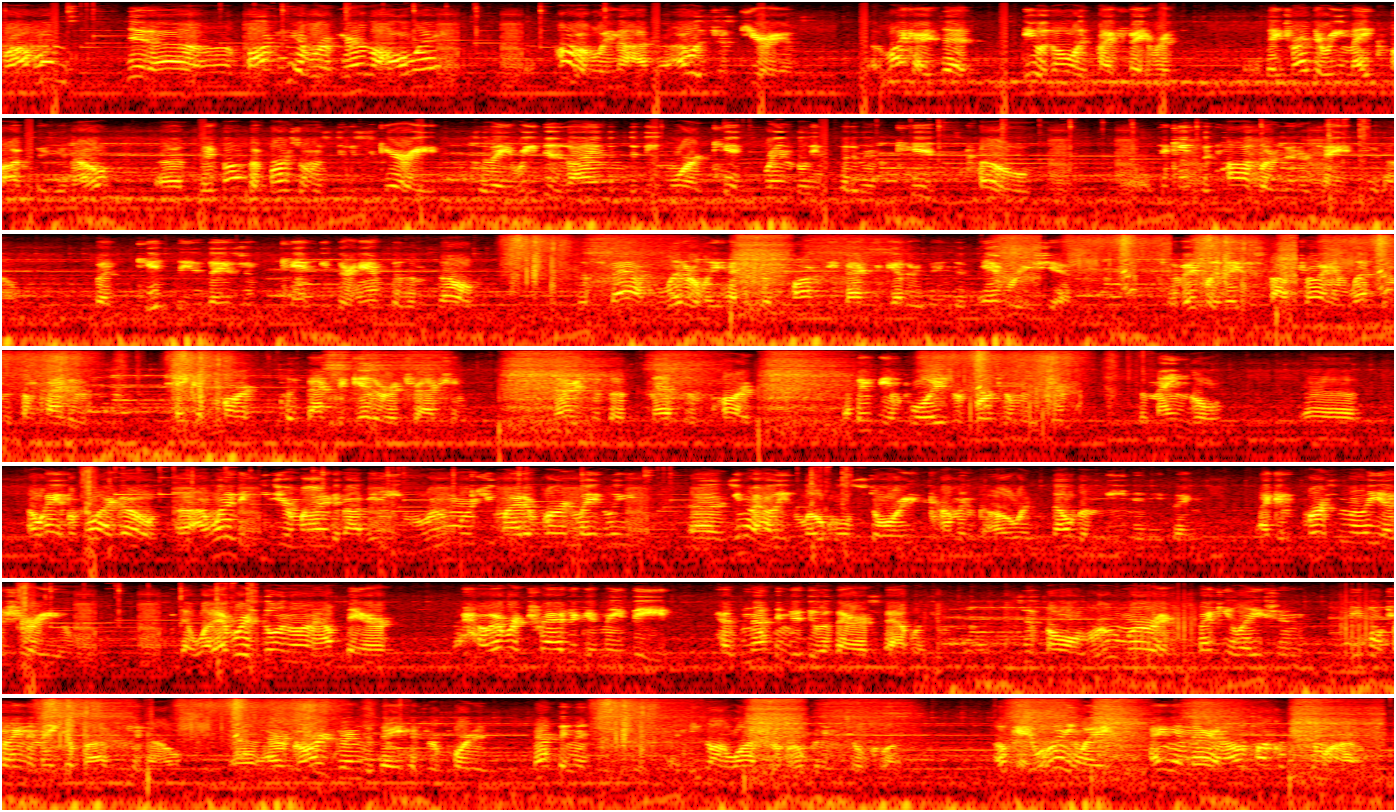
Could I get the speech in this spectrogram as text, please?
problems? Did uh, Foxy ever appear in the hallway? Probably not. I was just curious. Like I said, he was always my favorite. They tried to remake Foxy, you know? Uh, they thought the first one was too scary, so they redesigned him to be more kid-friendly and put him in Kids Cove uh, to keep the toddlers entertained, you know. But kids these days just can't keep their hands to themselves. The staff literally had to put Foxy back together at the end of every shift. Eventually they just stopped trying and left him as some kind of take apart, put back together attraction. Now he's just a mess of parts. I think the employees refer to him as just the mangle. Uh, oh hey, before I go, uh, I wanted to ease your mind about any rumors you might have heard lately. Uh, you know how these local stories come and go and seldom mean anything. I can personally assure you that whatever is going on out there, however tragic it may be, has nothing to do with our establishment. Just all rumor and speculation, people trying to make a buck, you know. Uh, our guard during the day has reported nothing unusual, and he's on watch from opening till close. Okay, well anyway, hang in there and I'll talk with you tomorrow.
